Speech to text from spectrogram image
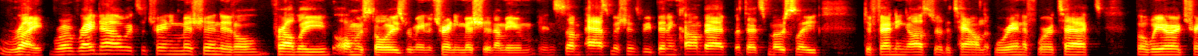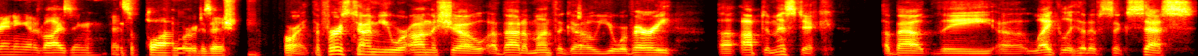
Right. Right now, it's a training mission. It'll probably almost always remain a training mission. I mean, in some past missions, we've been in combat, but that's mostly defending us or the town that we're in if we're attacked. But we are a training and advising and supplying organization. All right. The first time you were on the show about a month ago, you were very uh, optimistic about the uh, likelihood of success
